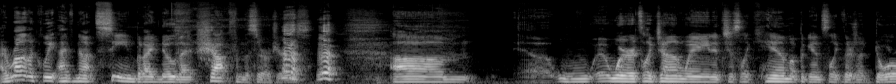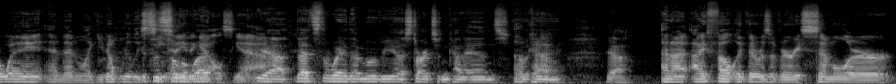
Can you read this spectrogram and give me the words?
ironically I've not seen, but I know that shot from The Searchers. um, uh, where it's like John Wayne, it's just like him up against like there's a doorway, and then like you don't really It's see anything else. Yeah, Yeah, that's the way that movie uh, starts and kind of ends. Okay. Yeah. and I, I felt like there was a very similar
